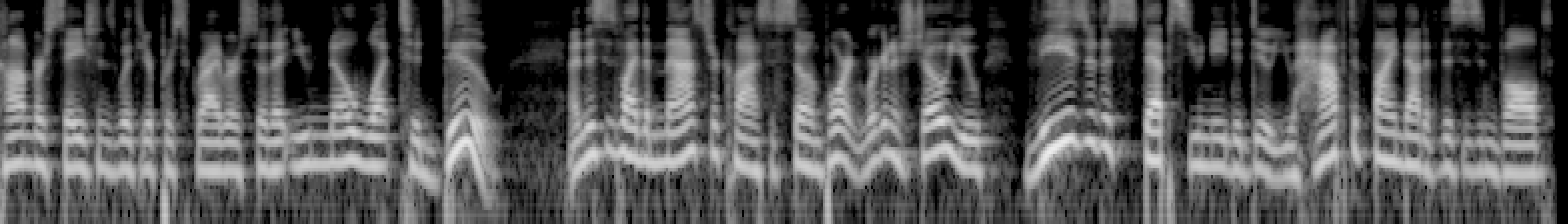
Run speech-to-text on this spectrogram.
conversations with your prescriber so that you know what to do. And this is why the masterclass is so important. We're going to show you these are the steps you need to do. You have to find out if this is involved.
